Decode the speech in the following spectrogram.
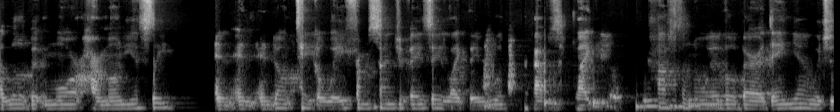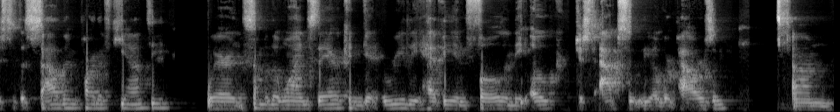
a little bit more harmoniously and, and, and don't take away from Sangiovese like they would perhaps like Castelnuovo Berardenga, which is to the southern part of Chianti, where some of the wines there can get really heavy and full, and the oak just absolutely overpowers them. Um,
